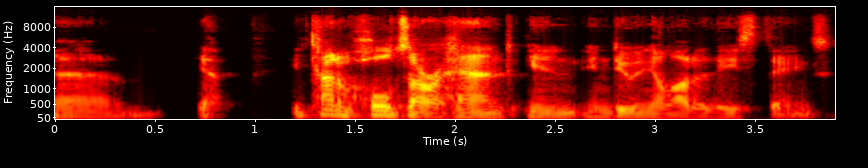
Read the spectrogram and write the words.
um, yeah it kind of holds our hand in in doing a lot of these things.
